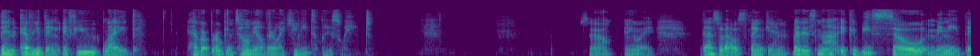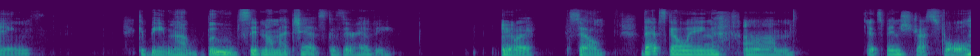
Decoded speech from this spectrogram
then everything, if you like have a broken toenail, they're like, you need to lose weight. So, anyway, that's what I was thinking, but it's not. It could be so many things. It could be my boobs sitting on my chest because they're heavy. Anyway, so that's going. Um, It's been stressful.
